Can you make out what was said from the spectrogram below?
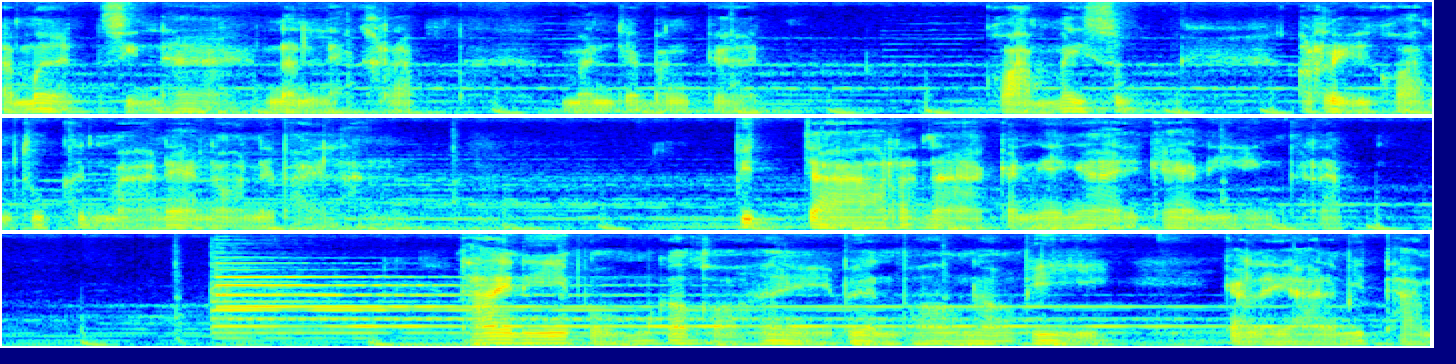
ละเมิดสินห้านั่นแหละครับ มันจะบังเกิด ความไม่สุข หรือความทุกข์ขึ้นมาแน่นอนในภายหลัง พิจารณากันง่าย ๆ แค่นี้เองครับ ท้ายนี้ผมก็ขอให้เพื่อนพ้องน้องพี่กัลยาณมิตรธรรม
